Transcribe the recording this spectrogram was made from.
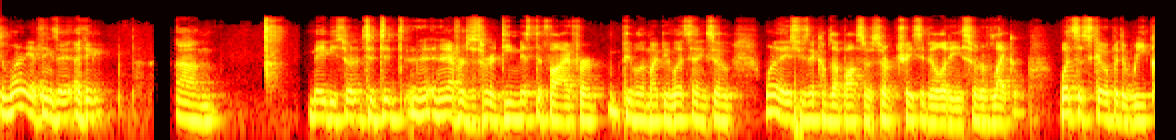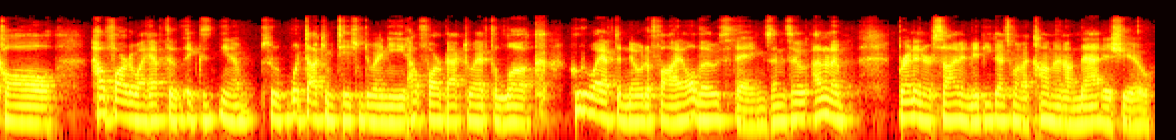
one of the things that i think um, maybe sort of to, to, in an effort to sort of demystify for people that might be listening. So one of the issues that comes up also is sort of traceability, sort of like what's the scope of the recall? How far do I have to, you know, sort of what documentation do I need? How far back do I have to look? Who do I have to notify? All those things. And so I don't know, Brendan or Simon, maybe you guys want to comment on that issue.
